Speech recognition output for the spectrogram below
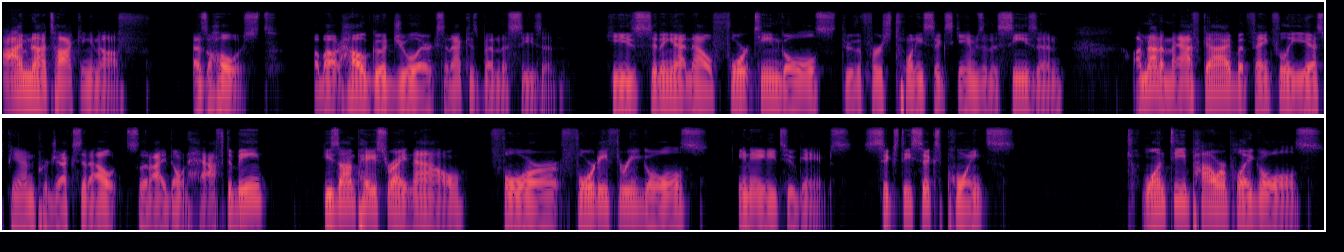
I'm not talking enough as a host about how good Joel Eriksson Ek has been this season. He's sitting at now 14 goals through the first 26 games of the season I'm not a math guy, but thankfully ESPN projects it out so that I don't have to be. He's on pace right now for 43 goals in 82 games, 66 points, 20 power play goals,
